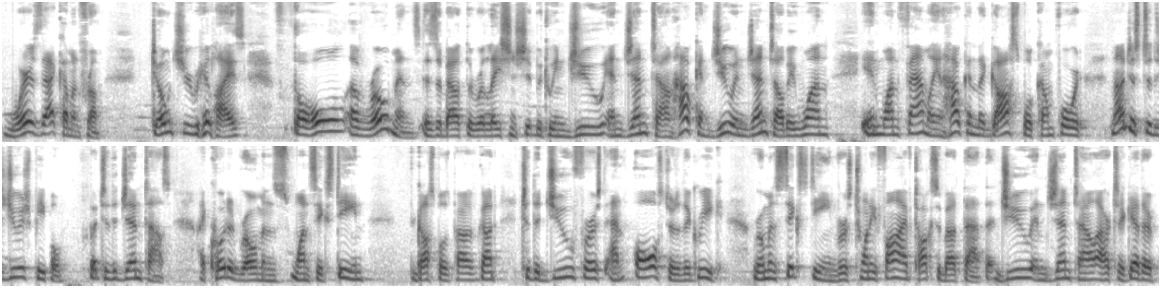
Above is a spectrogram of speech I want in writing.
where's that coming from? Don't you realize the whole of Romans is about the relationship between Jew and Gentile? How can Jew and Gentile be one in one family? And how can the gospel come forward not just to the Jewish people, but to the Gentiles? I quoted Romans 1:16, the gospel is the power of God, to the Jew first and also to the Greek. Romans 16, verse 25 talks about that, that Jew and Gentile are together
